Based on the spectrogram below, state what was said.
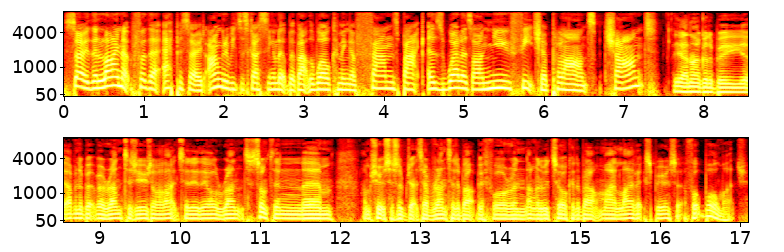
So, the lineup for the episode, I'm going to be discussing a little bit about the welcoming of fans back, as well as our new feature, Plants Chant. Yeah, and I'm going to be uh, having a bit of a rant as usual. I like to do the old rant. Something um, I'm sure it's a subject I've ranted about before, and I'm going to be talking about my live experience at a football match.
